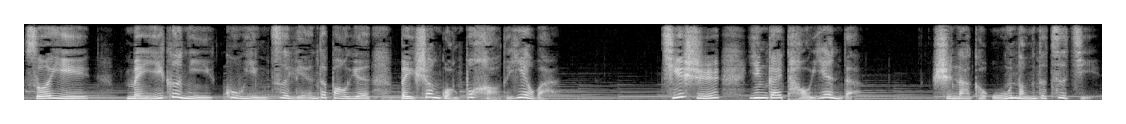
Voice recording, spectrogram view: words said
所以，每一个你顾影自怜的抱怨北上广不好的夜晚，其实应该讨厌的。是那个无能的自己，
